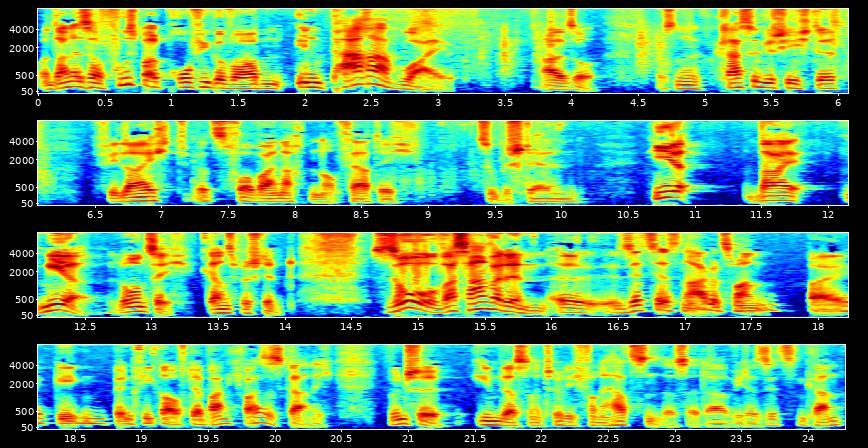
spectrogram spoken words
Und dann ist er Fußballprofi geworden in Paraguay. Also, das ist eine klasse Geschichte. Vielleicht wird es vor Weihnachten noch fertig zu bestellen. Hier bei mir lohnt sich ganz bestimmt. So, was haben wir denn? Äh, sitzt jetzt Nagelsmann bei gegen Benfica auf der Bank? Ich weiß es gar nicht. Ich wünsche ihm das natürlich von Herzen, dass er da wieder sitzen kann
